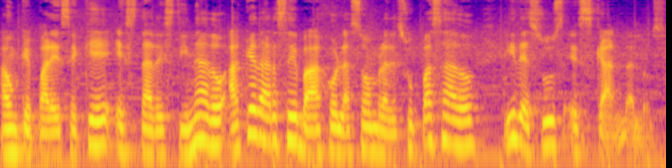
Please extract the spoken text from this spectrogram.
aunque parece que está destinado a quedarse bajo la sombra de su pasado y de sus escándalos.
